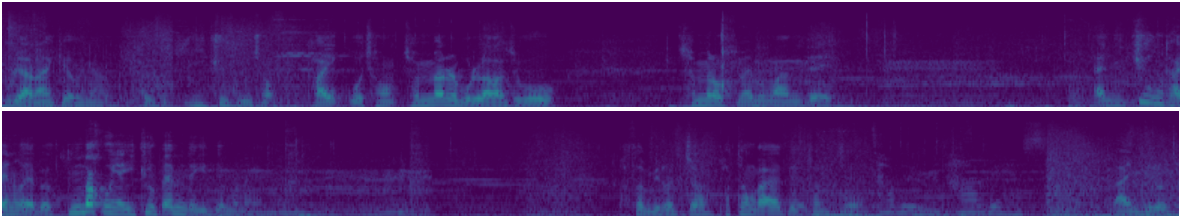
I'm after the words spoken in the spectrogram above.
무리 안 할게요 그냥. 저 EQ 궁다 있고 전, 전면을 몰라가지고 전면 없으면 해보면 하는데. 아니 EQ 궁다 있는 거야 궁 받고 그냥 EQ를 빼면 되기 때문에 바텀 밀었죠? 바텀 가야 돼요 전 이제. 라인 밀어줘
